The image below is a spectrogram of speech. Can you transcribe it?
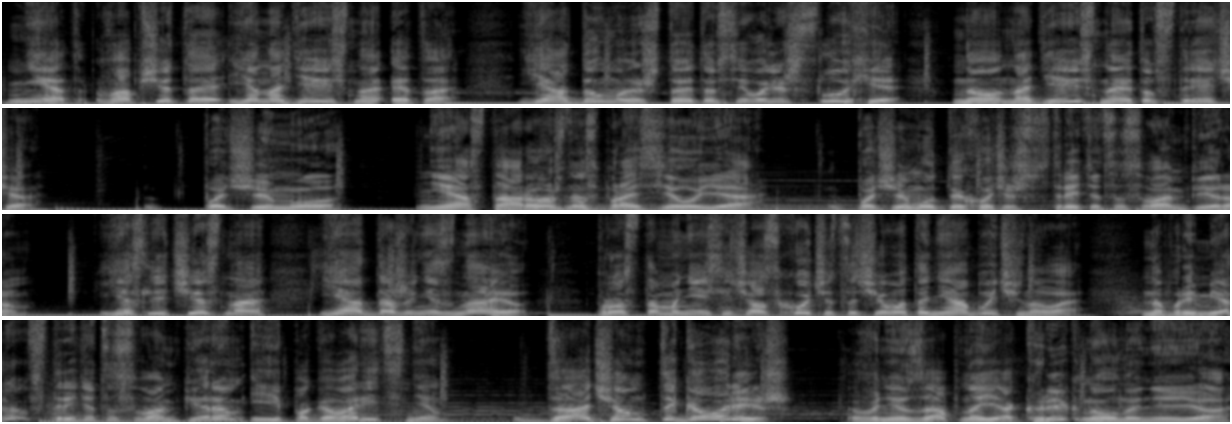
Нет, вообще-то я надеюсь на это. Я думаю, что это всего лишь слухи, но надеюсь на эту встречу. Почему? Неосторожно спросил я. Почему ты хочешь встретиться с вампиром? Если честно, я даже не знаю. Просто мне сейчас хочется чего-то необычного. Например, встретиться с вампиром и поговорить с ним. Да о чем ты говоришь? Внезапно я крикнул на нее.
